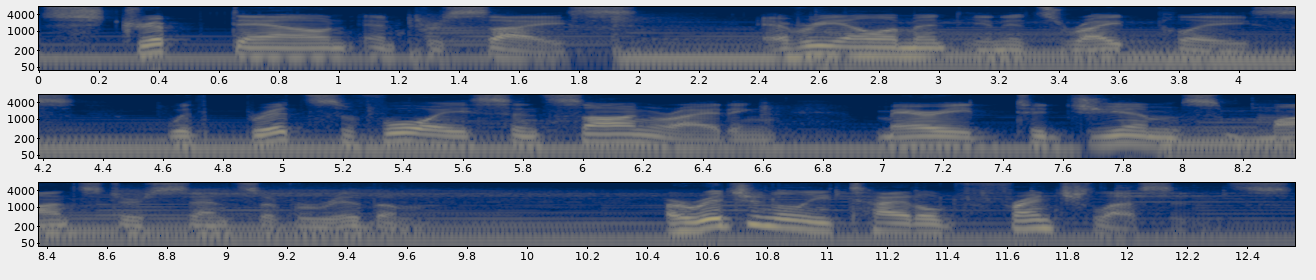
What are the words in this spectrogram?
Stripped down and precise, every element in its right place, with Britt's voice and songwriting married to Jim's monster sense of rhythm. Originally titled French Lessons,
